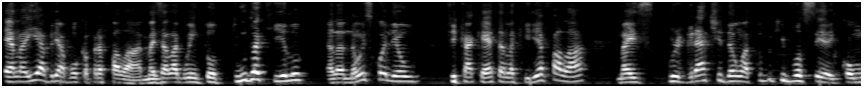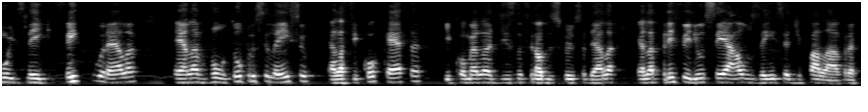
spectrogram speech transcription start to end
ela ia abrir a boca para falar, mas ela aguentou tudo aquilo, ela não escolheu ficar quieta, ela queria falar, mas por gratidão a tudo que você, como Snake, fez por ela, ela voltou para o silêncio, ela ficou quieta, e como ela diz no final do discurso dela, ela preferiu ser a ausência de palavra.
